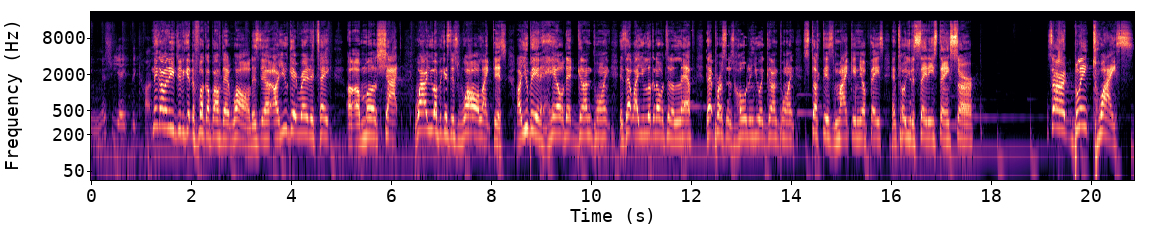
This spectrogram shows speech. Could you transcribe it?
initiate the contact. Nigga, I'm gonna need you to get the fuck up off that wall. Is there, uh, are you getting ready to take a, a mug shot? Why are you up against this wall like this? Are you being held at gunpoint? Is that why you looking over to the left? That person is holding you at gunpoint, stuck this mic in your face, and told you to say these things, sir. Sir, blink twice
